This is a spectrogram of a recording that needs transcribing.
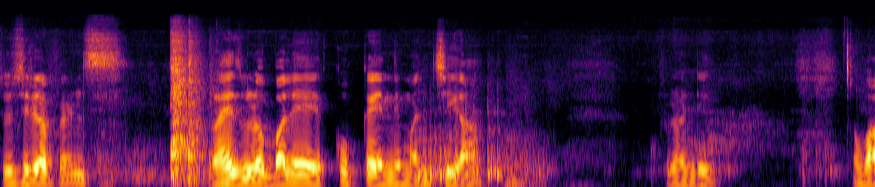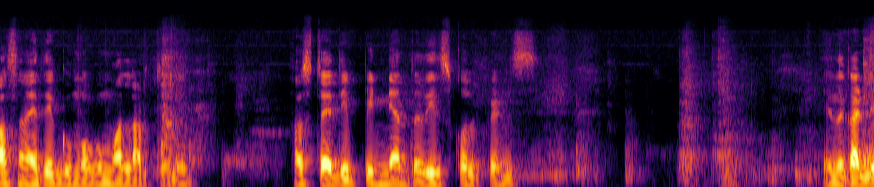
చూసిరా ఫ్రెండ్స్? రైస్ కూడా భలే కుక్ అయింది మంచిగా. చూడండి. వాసన అయితే గుమ్మగుమ్మలాడుతుంది ఫస్ట్ అయితే పిండి అంతా తీసుకోవాలి ఫ్రెండ్స్. ఎందుకంటే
